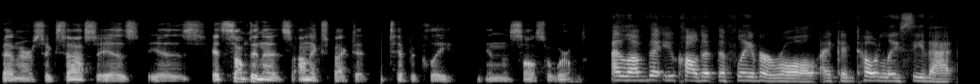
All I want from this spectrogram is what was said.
been our success is is it's something that's unexpected typically in the salsa world. I love that you called it the flavor roll. I could totally see that.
